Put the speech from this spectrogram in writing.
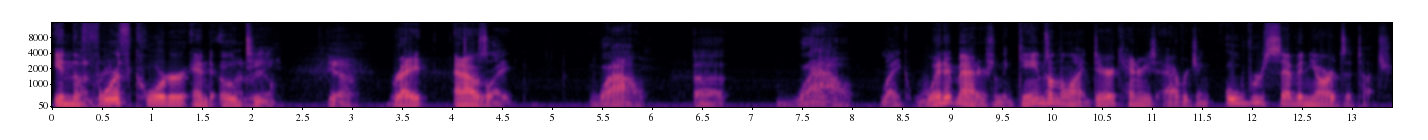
in the fourth quarter and OT Unreal. Yeah. right? And I was like, wow, uh, wow. Like when it matters, when the game's on the line, Derrick Henry's averaging over seven yards a touch,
